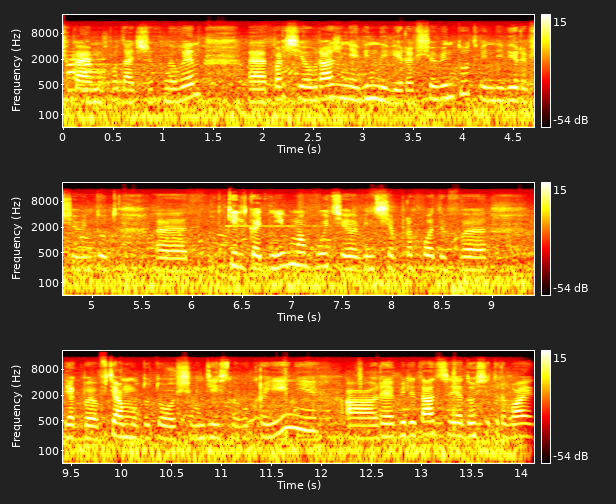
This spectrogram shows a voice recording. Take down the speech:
чекаємо подальших новин. Е, перші враження він не вірив, що він тут. Він не вірив, що він тут е, кілька днів, мабуть. Він ще приходив е, якби в тяму до того, що він дійсно в Україні. А реабілітація досі триває.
